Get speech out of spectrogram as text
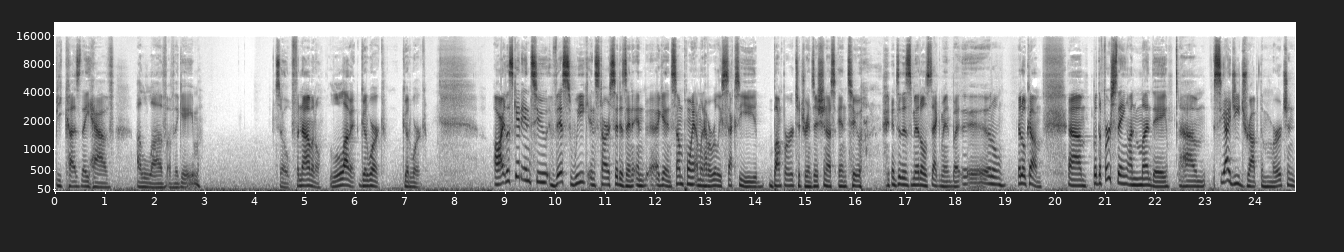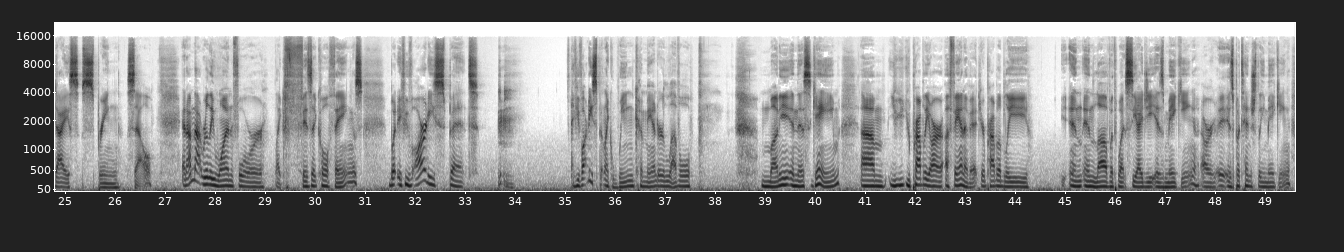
because they have a love of the game so phenomenal. Love it. Good work. Good work. All right, let's get into this week in Star Citizen. And again, at some point, I'm going to have a really sexy bumper to transition us into into this middle segment, but it'll it'll come. Um, but the first thing on Monday, um, CIG dropped the merchandise spring sell, and I'm not really one for like physical things, but if you've already spent if you've already spent like wing commander level money in this game, um, you you probably are a fan of it. You're probably in in love with what CIG is making or is potentially making.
